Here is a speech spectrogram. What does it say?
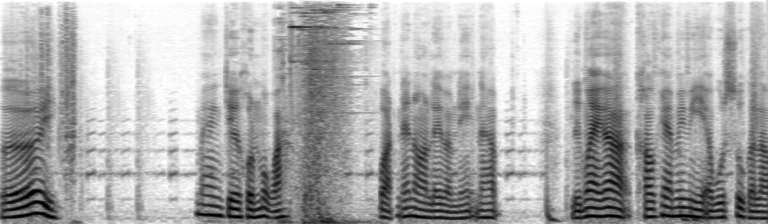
เฮ้ย แม่งเจอคนบอกวะบอดแน่นอนเลยแบบนี้นะครับ หรือไม่ก็เขาแค่ไม่มีอาวุธสู้กับเรา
